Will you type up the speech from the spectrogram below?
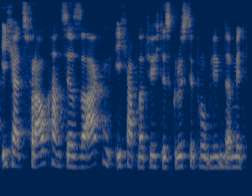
ich als Frau kann es ja sagen, ich habe natürlich das größte Problem damit,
